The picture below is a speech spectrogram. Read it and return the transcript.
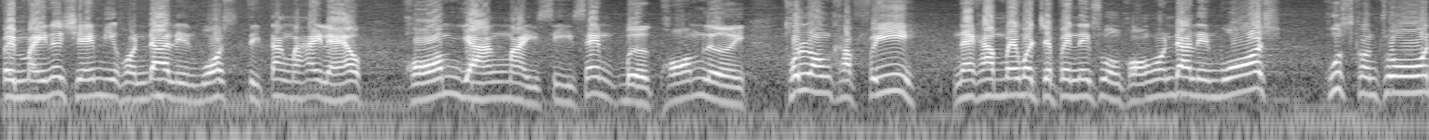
เป็น Minor Change มี Honda Lane Watch ติดตั้งมาให้แล้ว พร้อมยางใหม่ 4 เส้นเบิกพร้อมเลย ทดลองขับฟรีนะครับไม่ว่าจะเป็นในส่วนของ Honda Lane Watch Cruise Control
